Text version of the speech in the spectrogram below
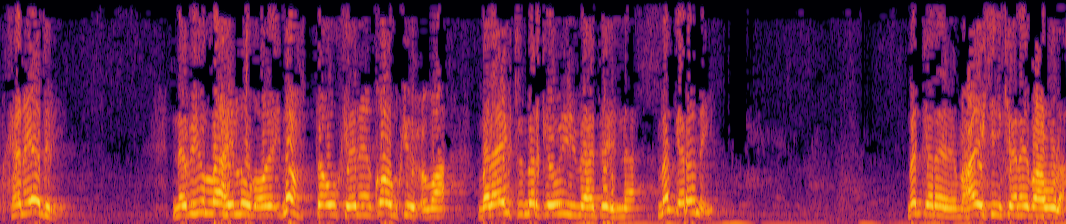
Makaana yadri? Nabiyullaahi luud oo nafta u keeneen qoomkii xumaa malaa'igtu markay u yimaadeenna ma garanayo ma garanayo maxay kii keenay baabula?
